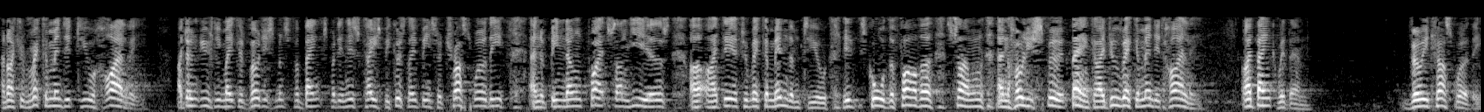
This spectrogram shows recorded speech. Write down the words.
and I could recommend it to you highly. I don't usually make advertisements for banks, but in this case, because they've been so trustworthy and have been known quite some years, uh, I dare to recommend them to you. It's called the Father, Son, and Holy Spirit Bank. I do recommend it highly. I bank with them. Very trustworthy.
